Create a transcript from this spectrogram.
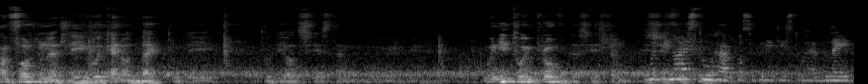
Unfortunately, we cannot back to the to the old system. We need to improve the system. It would be nice to have possibilities to have late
